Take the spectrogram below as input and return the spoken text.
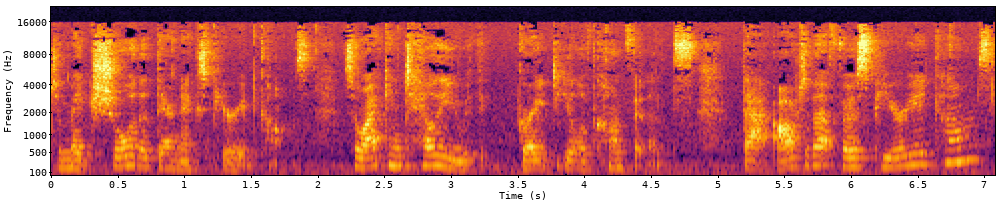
to make sure that their next period comes. So I can tell you with a great deal of confidence that after that first period comes,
